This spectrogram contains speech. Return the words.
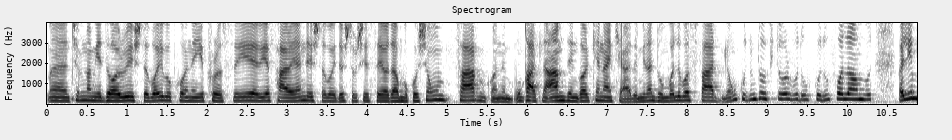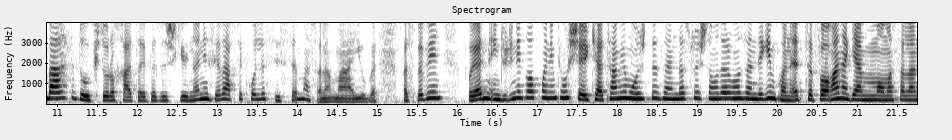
چه می‌دونم یه داروی اشتباهی بکنه یه پروسه یه فرایند اشتباهی داشته باشه سه آدم بکشه اون فرق می‌کنه. اون قتل عمد انگار که نکرده. میرن دنبال باز فرد دیگه اون کدوم دکتر بود اون کدوم فلان بود. ولی این بحث دکتر و خطای پزشکی اینا نیست. یه وقتی کل سیستم مثلا معیوبه. پس ببین باید اینجوری نگاه کنیم که اون شرکت هم یه موجود زنده است تو اجتماع داره ما زندگی می‌کنه. اتفاقا اگر ما مثلا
